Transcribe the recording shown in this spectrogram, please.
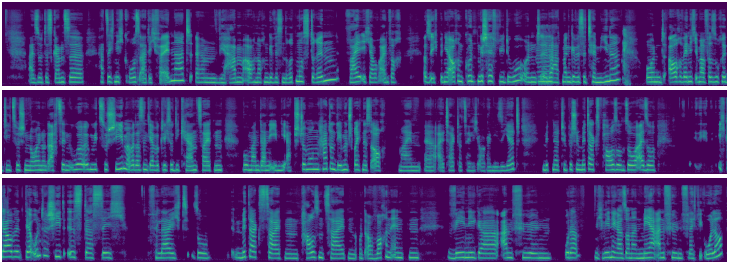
Also das Ganze hat sich nicht großartig verändert. Ähm, wir haben auch noch einen gewissen Rhythmus drin, weil ich ja auch einfach, also ich bin ja auch im Kundengeschäft wie du und äh, mhm. da hat man gewisse Termine. Und auch wenn ich immer versuche, die zwischen neun und 18 Uhr irgendwie zu schieben, aber das sind ja wirklich so die Kernzeiten, wo man dann eben die Abstimmungen hat und dementsprechend ist auch mein äh, Alltag tatsächlich organisiert mit einer typischen Mittagspause und so. Also ich glaube, der Unterschied ist, dass sich vielleicht so Mittagszeiten, Pausenzeiten und auch Wochenenden weniger anfühlen oder nicht weniger, sondern mehr anfühlen, vielleicht wie Urlaub.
